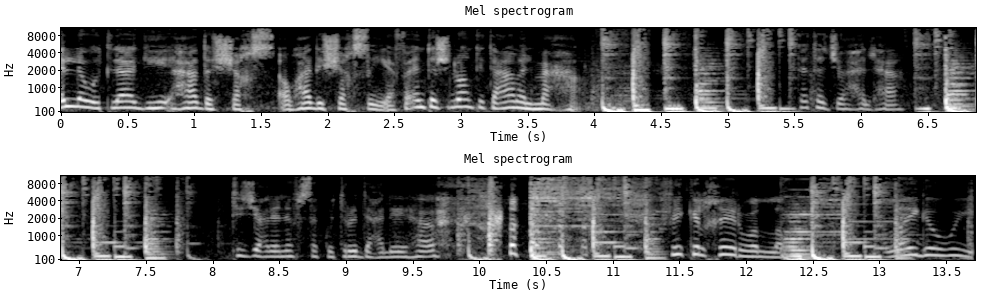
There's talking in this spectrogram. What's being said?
إلا وتلاقي هذا الشخص أو هذه الشخصية. فأنت شلون تتعامل معها؟ تتجاهلها. تيجي على نفسك وترد عليها. فيك الخير والله. الله يقويك.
